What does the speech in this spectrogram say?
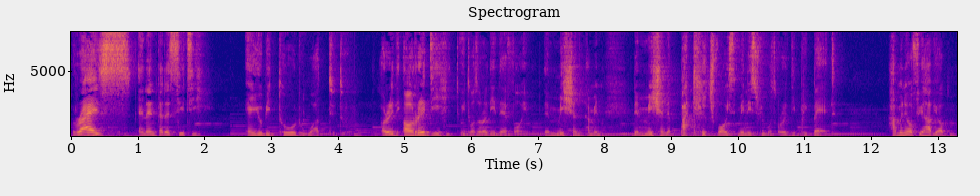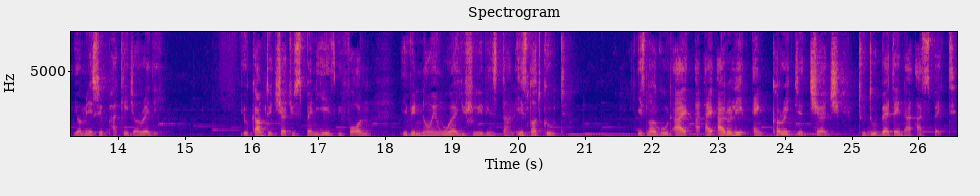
Rise and enter the city, and you'll be told what to do. Already, already, it was already there for him. The mission, I mean, the mission, the package for his ministry was already prepared. How many of you have your, your ministry package already? You come to church, you spend years before even knowing where you should even stand. It's not good. It's not good. I, I, I really encourage the church to do better in that aspect.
